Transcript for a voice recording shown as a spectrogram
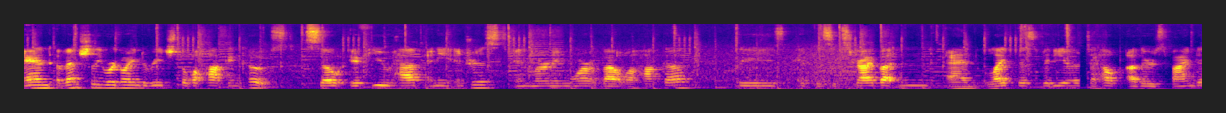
And eventually we're going to reach the Oaxacan coast. So if you have any interest in learning more about Oaxaca, please hit the subscribe button and like this video to help others find it.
